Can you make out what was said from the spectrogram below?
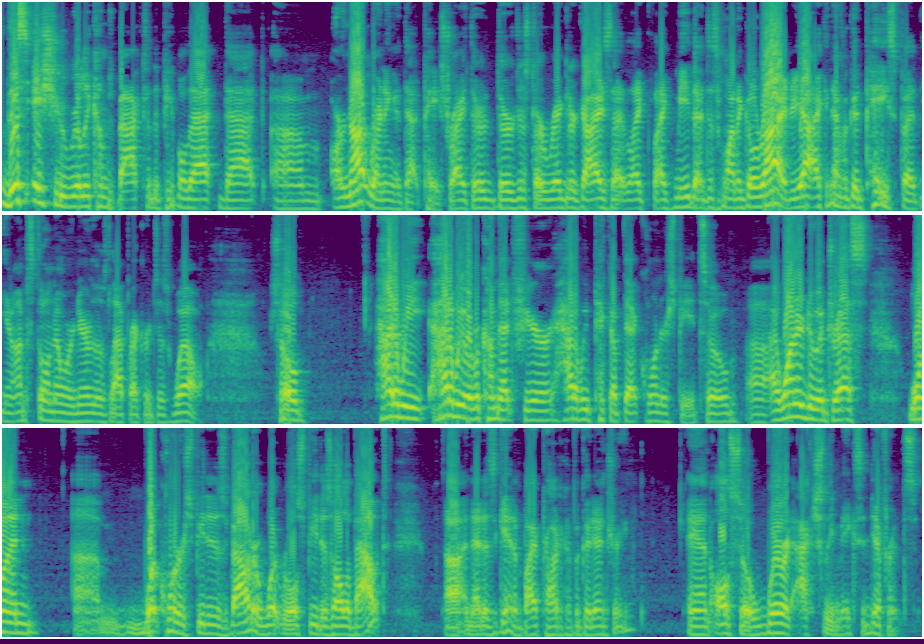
this issue really comes back to the people that that um, are not running at that pace, right? They're they're just our regular guys that like like me that just want to go ride. Yeah, I can have a good pace, but you know I'm still nowhere near those lap records as well. So how do we how do we overcome that fear? How do we pick up that corner speed? So uh, I wanted to address one um, what corner speed is about or what roll speed is all about, uh, and that is again a byproduct of a good entry, and also where it actually makes a difference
